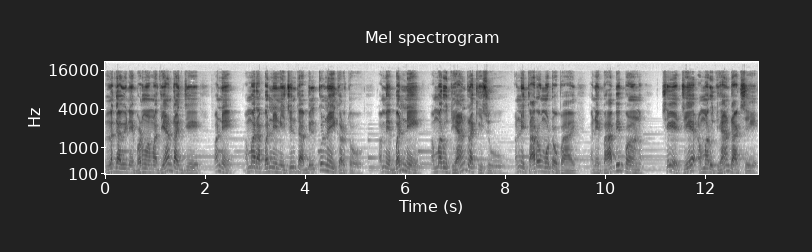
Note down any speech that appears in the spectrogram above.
લગાવીને ભણવામાં ધ્યાન રાખજે. અને અમારા બંનેની ચિંતા બિલકુલ નહીં કરતો. અમે બંને અમારું ધ્યાન રાખીશું. અને તારો મોટો ભાઈ અને ભાભી પણ છે જે અમારું ધ્યાન રાખશે.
